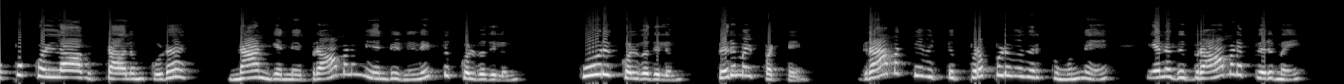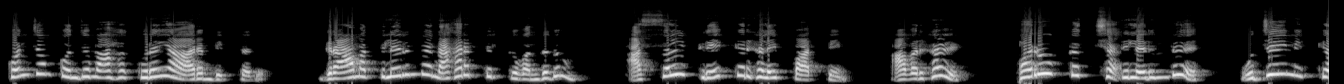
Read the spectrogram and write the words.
ஒப்புக்கொள்ளாவிட்டாலும் கூட நான் என்னை பிராமணன் என்று நினைத்துக் கொள்வதிலும் கூறிக்கொள்வதிலும் பெருமைப்பட்டேன். கிராமத்தை விட்டு புறப்படுவதற்கு முன்னே எனது பிராமண பெருமை கொஞ்சம் கொஞ்சமாக குறைய ஆரம்பித்தது. கிராமத்திலிருந்து நகரத்திற்கு வந்ததும் அசல் கிரேக்கர்களை பார்த்தேன். அவர்கள் பருக்கச்சத்திலிருந்து உஜ்ஜயினிக்கு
